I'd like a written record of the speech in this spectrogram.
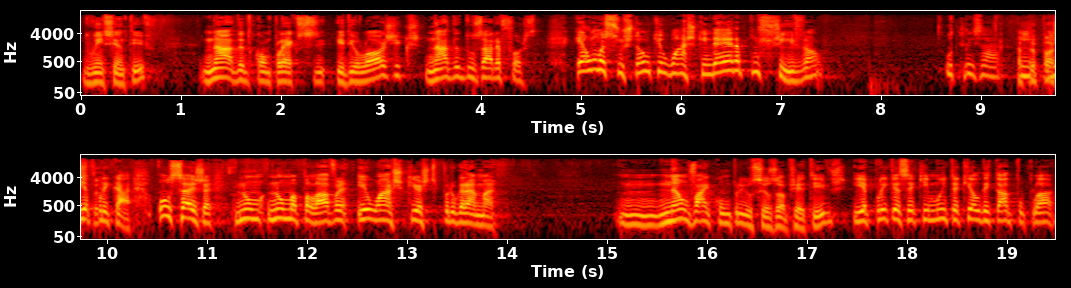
do incentivo, nada de complexos ideológicos, nada de usar a força. É uma sugestão que eu acho que ainda era possível utilizar e, proposta... e, aplicar. Ou seja, num, numa palavra, eu acho que este programa hum, não vai cumprir os seus objetivos e aplica-se aqui muito aquele ditado popular.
